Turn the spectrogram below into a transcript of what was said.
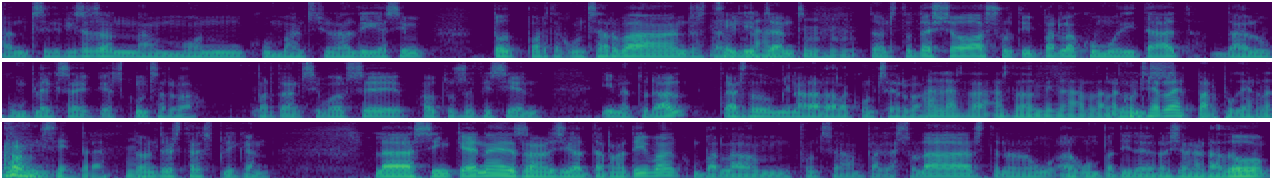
En, si t'hi fixes en el món convencional, diguéssim, tot porta conservants, estabilitzants, clar. Mhm. doncs tot això ha sortit per la comoditat de lo complex que és conservar. Per tant, si vols ser autosuficient i natural, has de dominar l'art de la conserva. Ah, Has de, has de dominar l'art de la Doncs- conserva per poder-ne tenir sempre. Mm. Doncs ells t'expliquen. La cinquena és l'energia alternativa, com parlàvem, funcionen amb plaques solars, tenen algun- algun petit aerogenerador,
